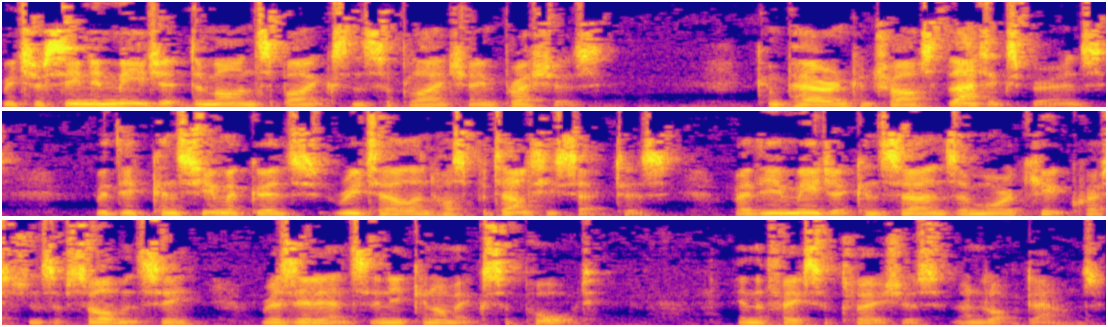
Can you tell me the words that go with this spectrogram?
which have seen immediate demand spikes and supply chain pressures. Compare and contrast that experience with the consumer goods, retail, and hospitality sectors, where the immediate concerns are more acute questions of solvency, resilience and economic support in the face of closures and lockdowns.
